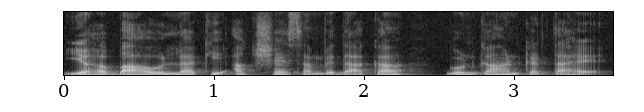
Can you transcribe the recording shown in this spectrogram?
यह बाहुल्ला की अक्षय संविदा का गुणगान करता है।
